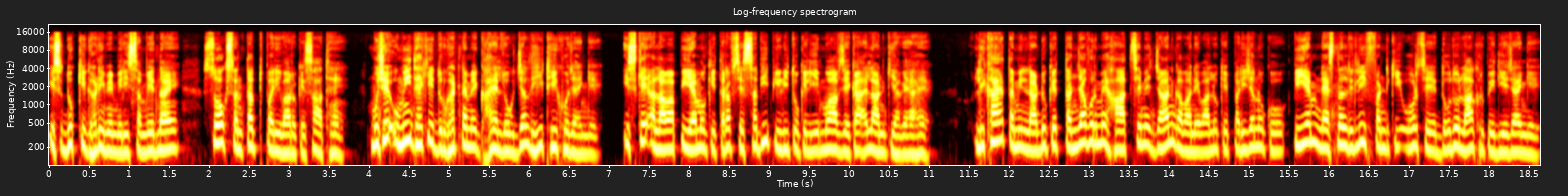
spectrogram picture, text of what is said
इस दुख की घड़ी में मेरी संवेदनाएँ शोक संतप्त परिवारों के साथ हैं। मुझे उम्मीद है कि दुर्घटना में घायल लोग जल्द ही ठीक हो जाएँगे। इसके अलावा पीएमओ की तरफ़ से सभी पीड़ितों के लिए मुआवजे का ऐलान किया गया है। लिखा है, तमिलनाडु के तंजावुर में हादसे में जान गंवाने वालों के परिजनों को पीएम नेशनल रिलीफ फंड की ओर से दो दो लाख रुपए दिए जाएँगे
